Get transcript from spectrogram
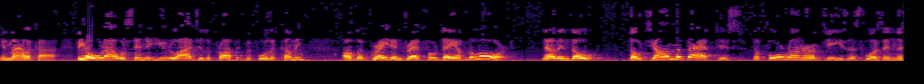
In Malachi, Behold, I will send to you Elijah the prophet before the coming of the great and dreadful day of the Lord. Now then, though, though John the Baptist, the forerunner of Jesus, was in the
